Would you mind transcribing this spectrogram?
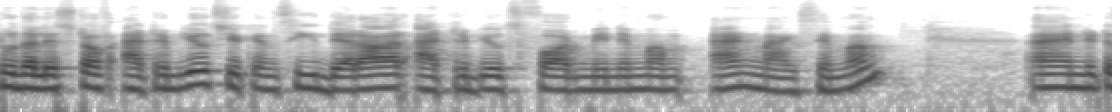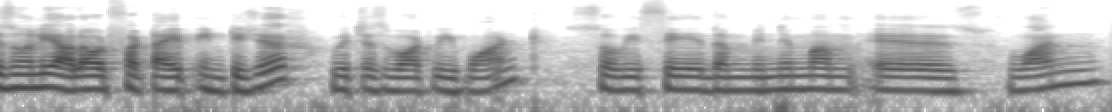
to the list of attributes you can see there are attributes for minimum and maximum and it is only allowed for type integer which is what we want. So we say the minimum is 1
